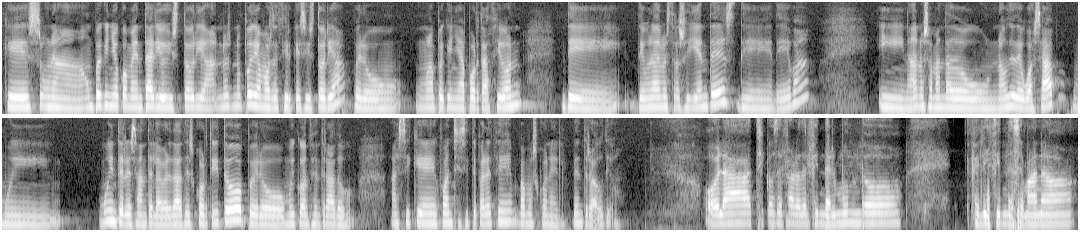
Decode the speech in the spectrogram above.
que es una, un pequeño comentario, historia, no, no, podríamos decir que es historia, pero una pequeña aportación de, de una de nuestras oyentes, de, de, Eva. Y nada, nos ha mandado un audio de WhatsApp muy, muy interesante, la verdad. Es cortito, pero muy concentrado. Así que, Juanchi, si te parece, vamos con él, dentro audio. Hola, chicos del Faro del Fin del Mundo. Feliz fin de semana.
